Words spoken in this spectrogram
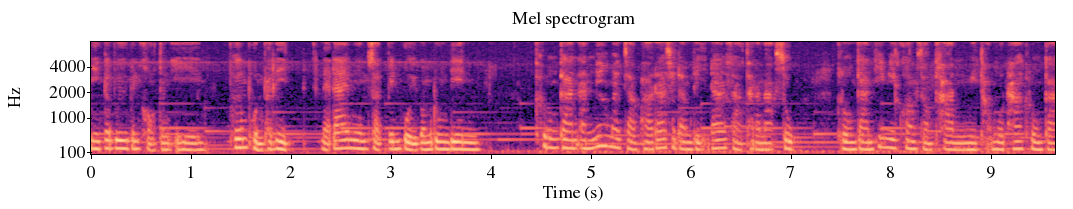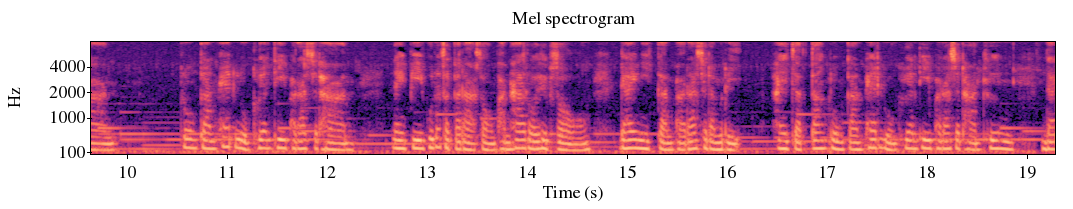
มีกระบือเป็นของตนเอง เพิ่มผลผลิต และได้มูลสัตว์เป็นปุ๋ยบำรุงดิน โครงการอันเนื่องมาจากพระราชดำริด้านสาธารณสุข โครงการที่มีความสำคัญมีทั้งหมด 5 โครงการ โครงการแพทย์หลวงเคลื่อนที่พระราชทาน ในปีพุทธศักราช 2512 ได้มีการพระราชดำริให้จัดตั้งโครงการแพทย์หลวงเคลื่อนที่พระราชทานขึ้น ได้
